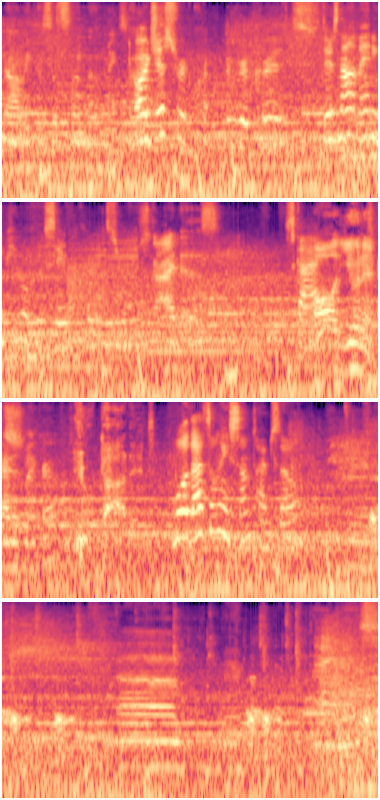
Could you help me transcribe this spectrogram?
No, because that's not, doesn't make sense. Or just recru- recruits? There's not many people who say recruits, right? Sky does. Sky? All units. Sky does units. Minecraft. You got it. Well, that's only sometimes though. Um. Anyways.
